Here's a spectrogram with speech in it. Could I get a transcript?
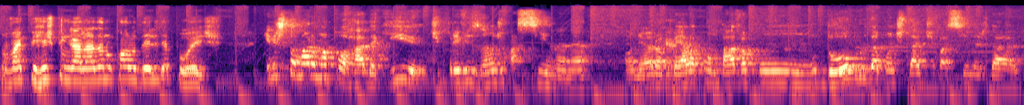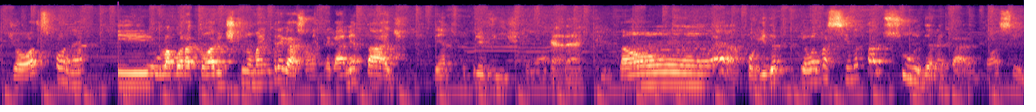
não vai respingar nada no colo dele depois. Eles tomaram uma porrada aqui de previsão de vacina, né? A União Europeia ela contava com o dobro da quantidade de vacinas da, de Oxford, né? E o laboratório diz que não vai entregar, só vai entregar a metade dentro do previsto, né? Caraca. Então, é, a corrida pela vacina tá absurda, né, cara? Então, assim,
